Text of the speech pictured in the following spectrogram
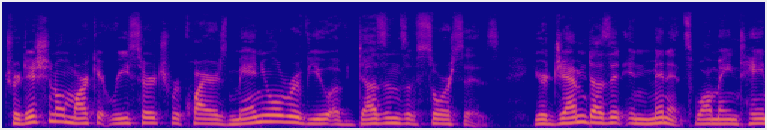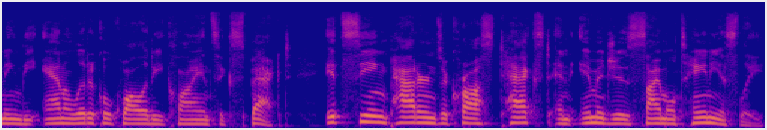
Traditional market research requires manual review of dozens of sources. Your gem does it in minutes while maintaining the analytical quality clients expect. It's seeing patterns across text and images simultaneously,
